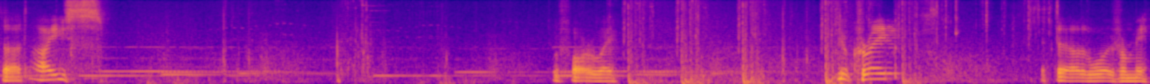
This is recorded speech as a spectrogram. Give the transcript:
That ice? Too far away. You creep! Get the hell away from me.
